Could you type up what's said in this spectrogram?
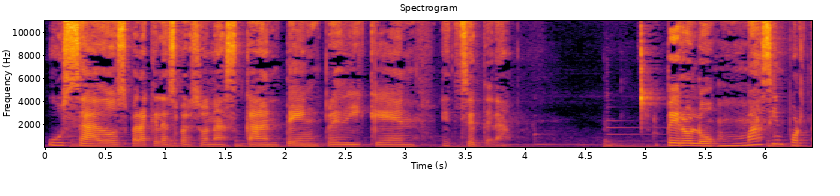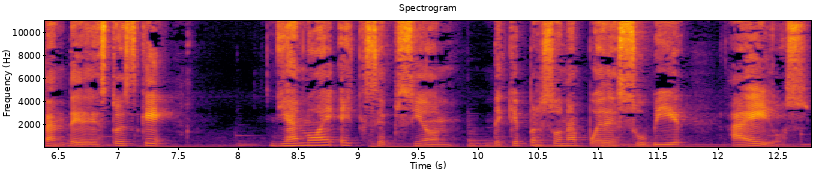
usados para que las personas canten, prediquen, etcétera. Pero lo más importante de esto es que ya no hay excepción de qué persona puede subir a ellos,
